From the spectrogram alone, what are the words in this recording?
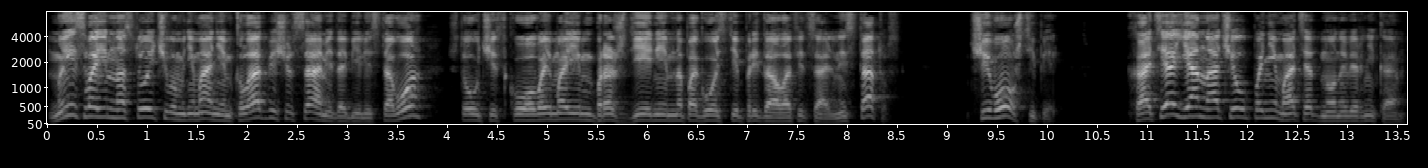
Мы своим настойчивым вниманием к кладбищу сами добились того, что участковый моим брождением на погосте придал официальный статус. Чего уж теперь. Хотя я начал понимать одно наверняка.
